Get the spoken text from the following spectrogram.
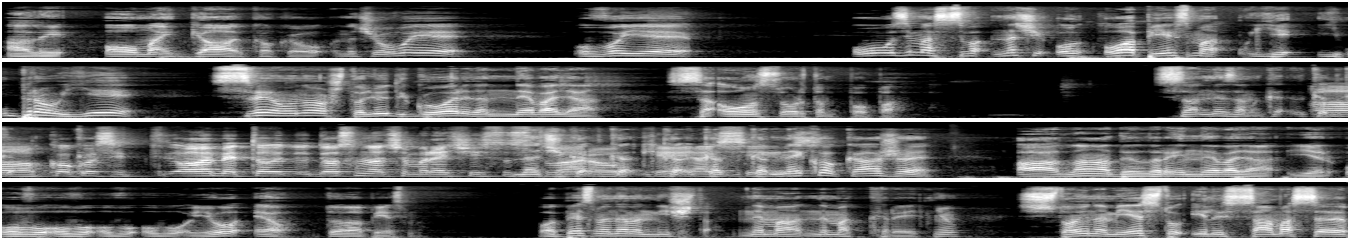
ali, oh my god, kako je ovo. Znači, ovo je, ovo je, ovo uzima sva, znači, o- ova pjesma je, upravo je sve ono što ljudi govore da ne valja sa ovom sortom popa. Sa, ne znam, kad, kad, O, koliko si, ovo me to, doslovno ćemo reći istu Znači, stvar, kad, okej, kad, kad, neko kaže, a, Lana Del Rey ne valja jer ovo, ovo, ovo, ovo i ovo, evo, to je ova pjesma. Ova pjesma nema ništa, nema, nema kretnju, stoji na mjestu ili sama se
